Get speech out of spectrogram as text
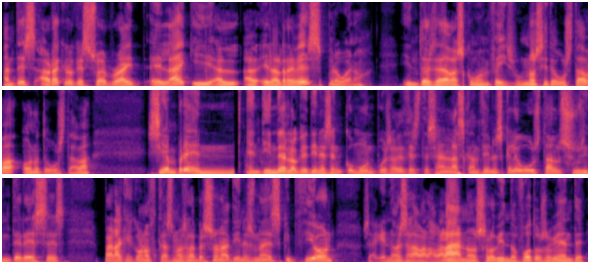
Antes, ahora creo que es swipe right el like y era al revés, pero bueno. Y entonces le dabas como en Facebook, ¿no? Si te gustaba o no te gustaba. Siempre en, Tinder lo que tienes en común, pues a veces te salen las canciones que le gustan, sus intereses, para que conozcas más a la persona. Tienes una descripción, o sea que no es a la balabala, no solo viendo fotos, obviamente.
